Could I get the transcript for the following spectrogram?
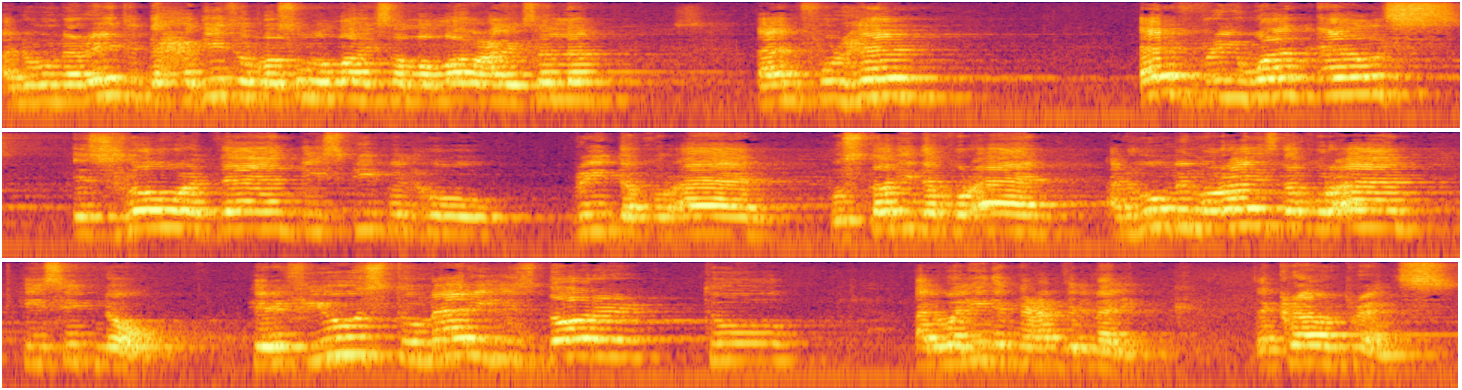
and who narrated the hadith of Rasulullah sallallahu alayhi wa and for him, Everyone else is lower than these people who read the Quran, who studied the Quran, and who memorized the Quran. He said, No. he refused to marry his daughter to Al-Walid ibn Abdul Malik, the crown prince.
